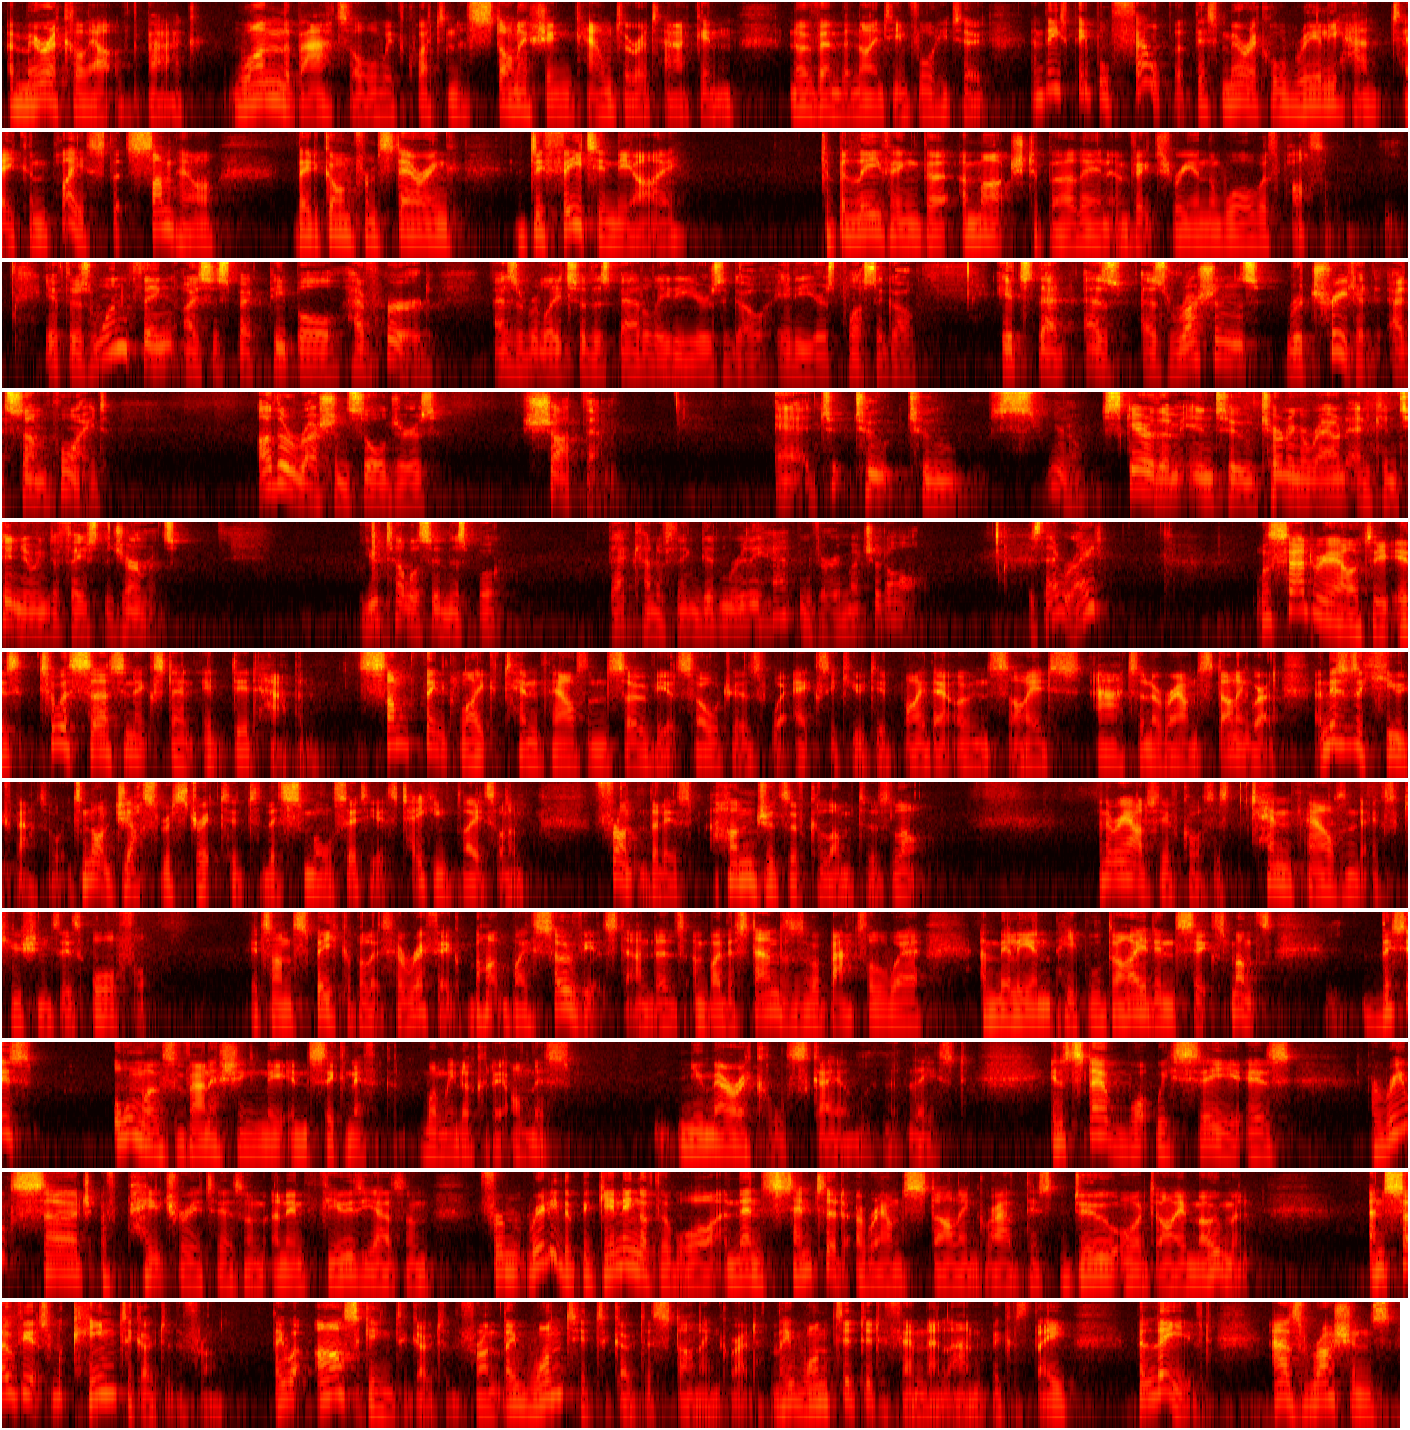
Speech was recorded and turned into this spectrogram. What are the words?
a miracle out of the bag won the battle with quite an astonishing counterattack in November 1942. And these people felt that this miracle really had taken place, that somehow they'd gone from staring defeat in the eye to believing that a march to Berlin and victory in the war was possible. If there's one thing I suspect people have heard as it relates to this battle 80 years ago, 80 years plus ago, it's that as, as Russians retreated at some point, other Russian soldiers shot them uh, to, to, to you know, scare them into turning around and continuing to face the Germans. You tell us in this book that kind of thing didn't really happen very much at all. Is that right? Well, the sad reality is, to a certain extent, it did happen. Something like 10,000 Soviet soldiers were executed by their own sides at and around Stalingrad. And this is a huge battle. It's not just restricted to this small city, it's taking place on a front that is hundreds of kilometers long. And the reality, of course, is 10,000 executions is awful. It's unspeakable, it's horrific, but by Soviet standards and by the standards of a battle where a million people died in six months, this is almost vanishingly insignificant when we look at it on this numerical scale, at least. Instead, what we see is a real surge of patriotism and enthusiasm from really the beginning of the war and then centered around Stalingrad, this do or die moment. And Soviets were keen to go to the front. They were asking to go to the front. They wanted to go to Stalingrad. They wanted to defend their land because they believed, as Russians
